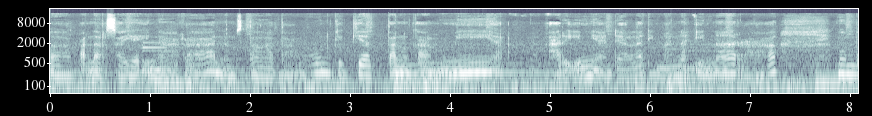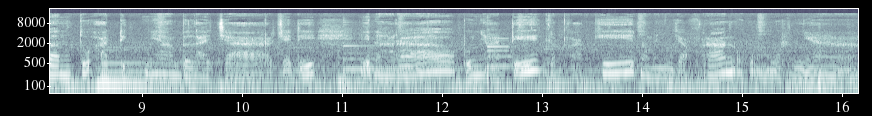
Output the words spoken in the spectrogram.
uh, partner saya Inara, enam setengah tahun, kegiatan kami hari ini adalah di mana Inara membantu adiknya belajar. Jadi Inara punya adik laki-laki namanya Jafran, umurnya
